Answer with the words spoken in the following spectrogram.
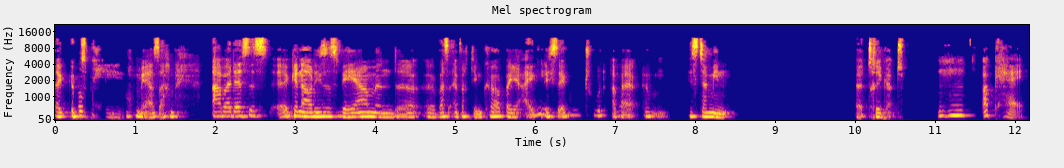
da gibt's okay. noch mehr Sachen. Aber das ist äh, genau dieses Wärmende, äh, was einfach dem Körper ja eigentlich sehr gut tut, aber ähm, Histamin äh, triggert. Mhm, okay.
